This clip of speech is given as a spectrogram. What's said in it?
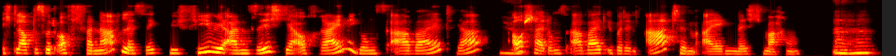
ich glaube, das wird oft vernachlässigt, wie viel wir an sich ja auch Reinigungsarbeit, ja, ja. Ausscheidungsarbeit über den Atem eigentlich machen. Mhm.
